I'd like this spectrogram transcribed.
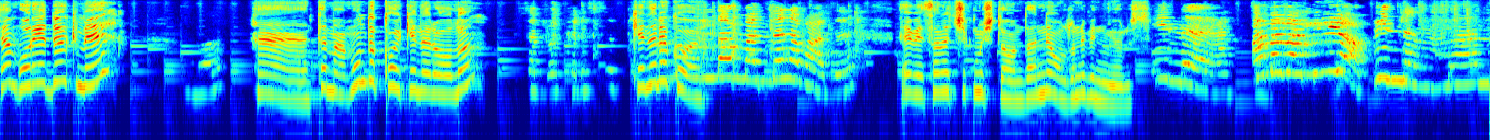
Tamam oraya dökme. He, tamam onu da koy kenara oğlum. Kenara koy. Bundan bende de vardı. Evet sana çıkmıştı ondan. Ne olduğunu bilmiyoruz. Yine. Ama ben biliyorum. Bilmem. Ben.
